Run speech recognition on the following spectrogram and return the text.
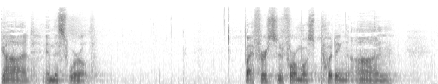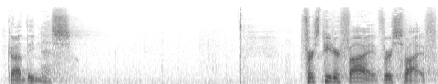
God in this world? By first and foremost putting on godliness. 1 Peter 5, verse 5.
